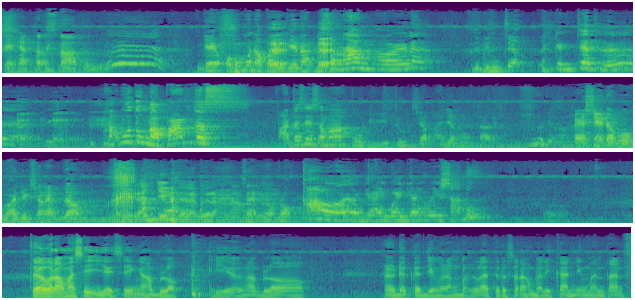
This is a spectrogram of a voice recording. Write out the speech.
Kayak haters nah tuh. Kayak kamu mau apa lagi nak diserang awalnya. Digencet. Kencet. Kamu tuh nggak pantas. Pantasnya sama aku gitu. Siapa aja mental ya. Kayak saya udah mau anjing selebgram. Anjing selebgram. Selebgram lokal ya, DIY DIY sadu. Tuh orang masih iya sih ngablok. Iya ngablok. Anu deket jeung orang baheula terus orang balikan jeung mantan.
